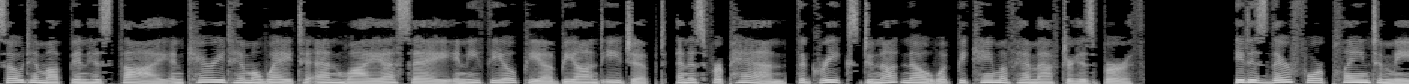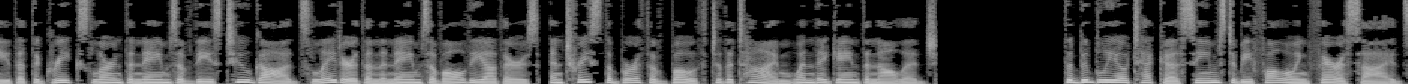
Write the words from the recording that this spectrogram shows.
sewed him up in his thigh and carried him away to Nysa in Ethiopia beyond Egypt, and as for Pan, the Greeks do not know what became of him after his birth. It is therefore plain to me that the Greeks learned the names of these two gods later than the names of all the others, and trace the birth of both to the time when they gained the knowledge. The Bibliotheca seems to be following Pherecydes,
